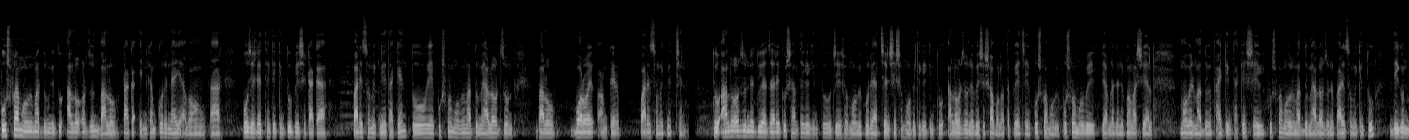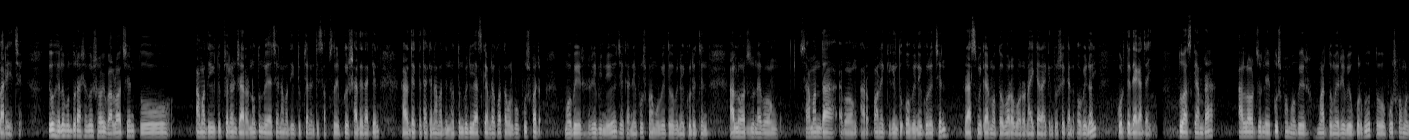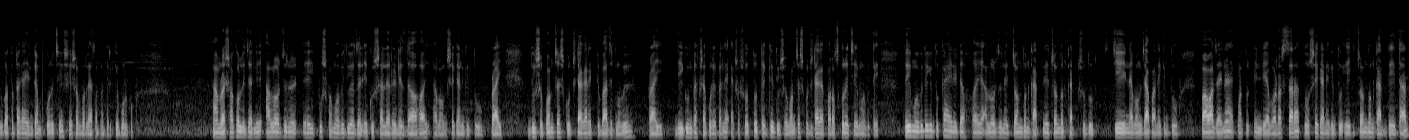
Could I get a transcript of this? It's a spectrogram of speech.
পুষ্পা মুভির মাধ্যমে কিন্তু আলো অর্জুন, ভালো টাকা ইনকাম করে নেয় এবং তার প্রজেক্টের থেকে কিন্তু বেশি টাকা পারিশ্রমিক নিয়ে থাকেন। তো এই পুষ্পা মুভির মাধ্যমে আলো অর্জুন, ভালো, বড় অঙ্কের পারিশ্রমিক নিচ্ছেন। তো আলো অর্জুনের দুই হাজার একুশ সাল থেকে কিন্তু যেসব মুভি করে যাচ্ছেন সেসব মুভি থেকে কিন্তু আলো অর্জুনের বেশি সফলতা পেয়েছে পুষ্পা মুভি। পুষ্পা মুভি একটি আমরা জানি কমার্শিয়াল মুভির মাধ্যমে ফাইটিং থাকে। সেই পুষ্পা মুভির মাধ্যমে আলো অর্জুনের পারিশ্রমিক কিন্তু দ্বিগুণ বাড়িয়েছেন তো হ্যালো বন্ধুরা, আশা করি সবাই ভালো আছেন। তো আমাদের ইউটিউব চ্যানেল যারা নতুন হয়ে আছেন, আমাদের ইউটিউব চ্যানেলটি সাবস্ক্রাইব করে সাথে থাকেন। আর দেখতে থাকেন আমাদের নতুন ভিডিও আজকে আমরা কথা বলব পুষ্পা মুভির রিভিউ নিয়ে, যেখানে পুষ্পা মুভিতে অভিনয় করেছেন আল্লু অর্জুন এবং সামান্দা এবং আর অনেকে কিন্তু অভিনয় করেছেন। রাশ্মিকার মতো বড় বড় নায়িকারা কিন্তু সেখানে অভিনয় করতে দেখা যায়। তো আজকে আমরা আল্লু অর্জুনের পুষ্পা মুভির মাধ্যমে রিভিউ করব। তো পুষ্পা মুভি কত টাকা ইনকাম করেছে সে সম্পর্কে আজ আপনাদেরকে বলব। আমরা সকলে জানি আল্লু অর্জনের এই পুষ্পা মুভি দুই হাজার একুশ সালে রিলিজ দেওয়া হয় এবং সেখানে কিন্তু প্রায় দুইশো পঞ্চাশ কোটি টাকার একটি বাজেট মুভি প্রায় দ্বিগুণ ব্যবসা করে ফেলে। একশো সত্তর থেকে দুইশো পঞ্চাশ কোটি টাকা খরচ করেছে এই মুভিতে। তো এই মুভিতে কিন্তু কাহিনিটা হয় আল্লু অর্জুনের চন্দন কাঠ নিয়ে। চন্দন কাঠ শুধু চীন এবং জাপানে কিন্তু পাওয়া যায় না একমাত্র ইন্ডিয়া বর্ডার ছাড়া। তো সেখানে কিন্তু এই চন্দন কাঠ দিয়ে তার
